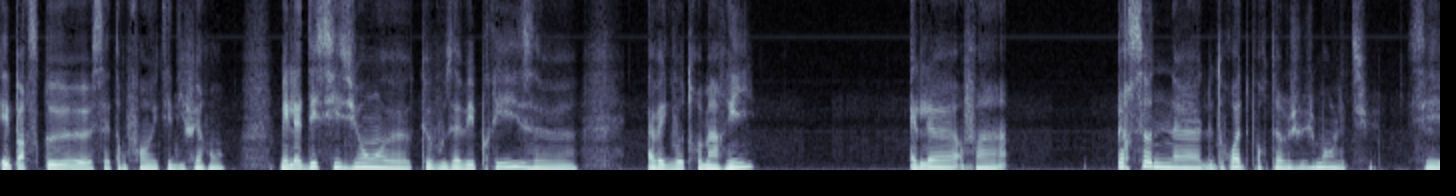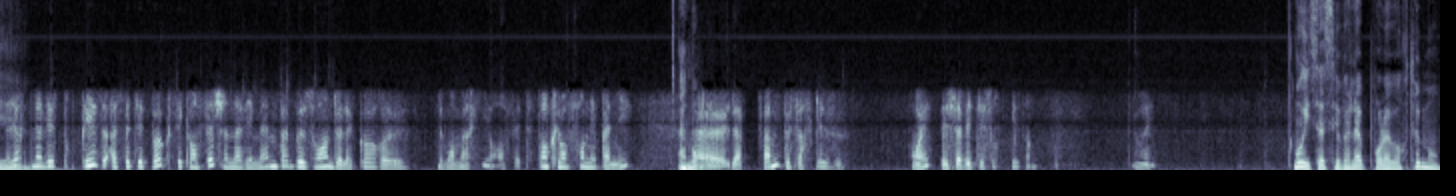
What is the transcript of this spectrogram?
Et parce que euh, cet enfant était différent. Mais la décision euh, que vous avez prise euh, avec votre mari, elle, enfin, personne n'a le droit de porter un jugement là-dessus. D'ailleurs, ce qui m'avait surprise à cette époque, c'est qu'en fait, je n'avais même pas besoin de l'accord de mon mari, en fait. Tant que l'enfant n'est pas né, ah bon euh, la femme peut faire ce qu'elle veut. Ouais, et j'avais été surprise. hein. Ouais, Oui, ça c'est valable pour l'avortement.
